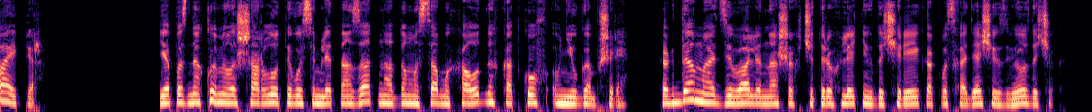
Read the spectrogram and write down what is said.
Пайпер. Я познакомилась с Шарлоттой восемь лет назад на одном из самых холодных катков в Нью-Гэмпшире, когда мы одевали наших четырехлетних дочерей как восходящих звездочек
